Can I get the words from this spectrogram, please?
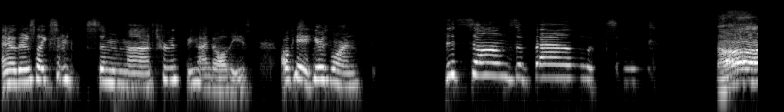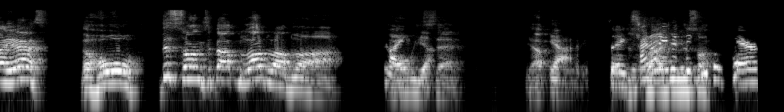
I know there's like some some uh, truth behind all these. Okay, here's one. This song's about Ah, yes. The whole this song's about blah blah blah. Right, Always yeah. said. Yep. yeah. It's like I don't even think song. people care.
